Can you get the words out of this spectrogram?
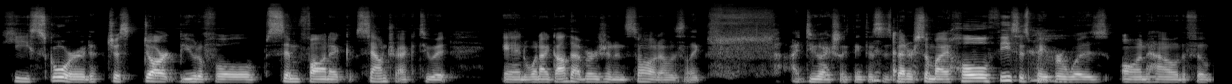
he scored just dark, beautiful, symphonic soundtrack to it. And when I got that version and saw it, I was like, I do actually think this is better. so my whole thesis paper was on how the Philip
